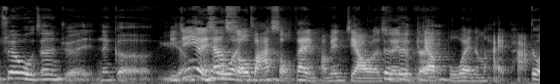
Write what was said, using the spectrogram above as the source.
所以我真的觉得那个语言已经有点像手把手在你旁边教了，对对对，所以就比较不会那么害怕。对，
